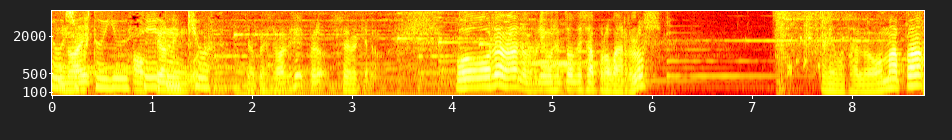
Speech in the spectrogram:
no hay opción. Yo pensaba que sí, pero se ve que no. Pues nada, nos venimos entonces a probarlos. Venimos al nuevo mapa.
